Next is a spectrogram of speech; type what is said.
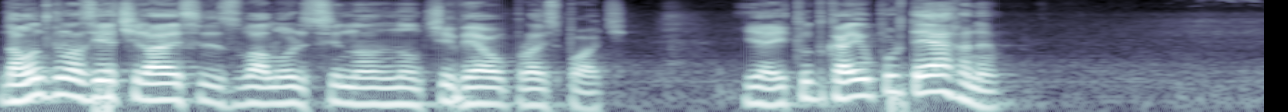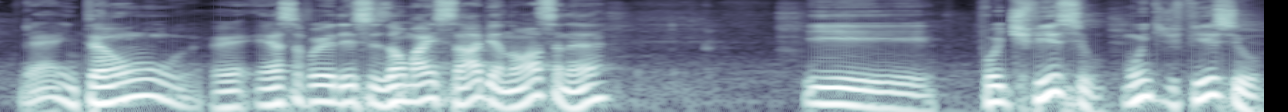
Da onde que nós ia tirar esses valores se nós não tiver o Pro Esporte? E aí tudo caiu por terra, né? É, então, é, essa foi a decisão mais sábia nossa, né? E foi difícil, muito difícil.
